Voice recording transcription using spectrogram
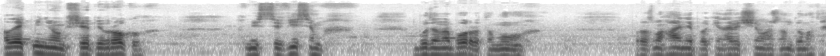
Але як мінімум ще півроку, місяців 8 буде набору, тому про змагання поки навіть ще можна думати.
